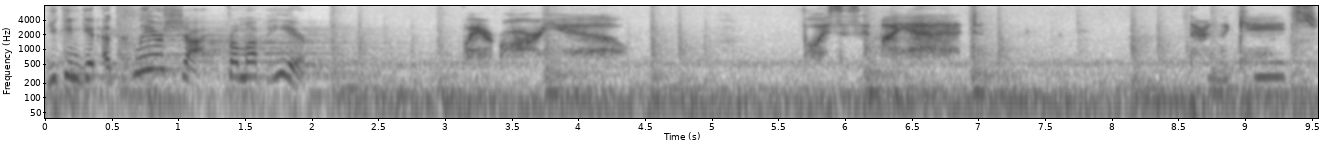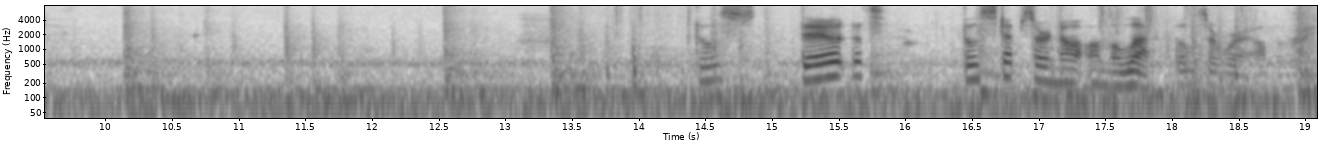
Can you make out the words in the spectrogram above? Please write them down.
You can get a clear shot from up here. Where are you? Voices in my head. They're in the cage. Those there that's those steps are not on the left. Those are where on the right.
